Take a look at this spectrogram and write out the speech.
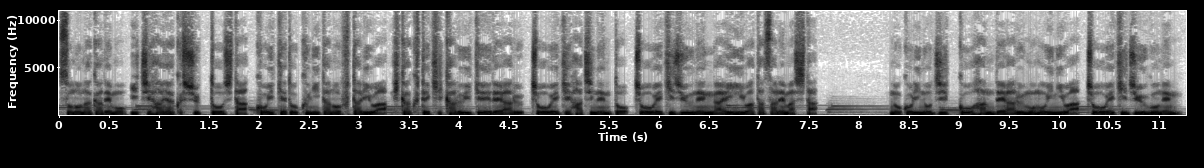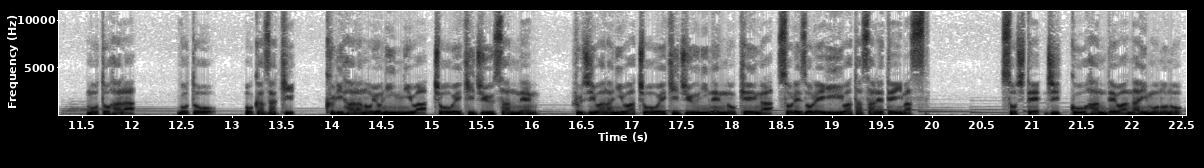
その中でもいち早く出頭した小池と国田の2人は比較的軽い刑である懲役8年と懲役10年が言い渡されました。残りの実行犯である桃井には懲役15年、元原、後藤、岡崎、栗原の4人には懲役13年、藤原には懲役12年の刑がそれぞれ言い渡されています。そして実行犯ではないものの、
